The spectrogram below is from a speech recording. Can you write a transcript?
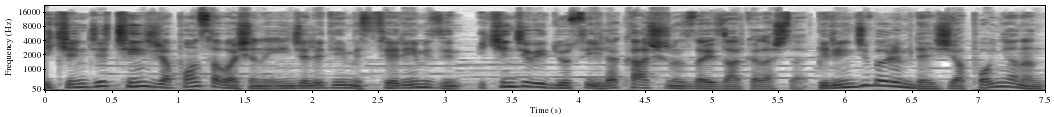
İkinci Çin-Japon Savaşı'nı incelediğimiz serimizin ikinci videosu ile karşınızdayız arkadaşlar. Birinci bölümde Japonya'nın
